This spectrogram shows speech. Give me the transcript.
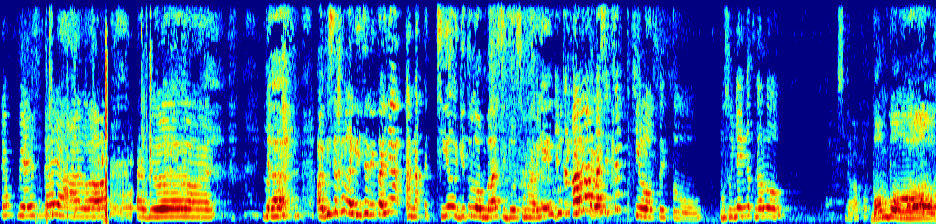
yang beda ya Allah. Aduh. Ya, abisnya kan lagi ceritanya anak kecil gitu loh mbak si Dul Semaria. Eh, gue kalian masih kecil waktu itu. Musuhnya inget gak lo? siapa? Bom bom.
